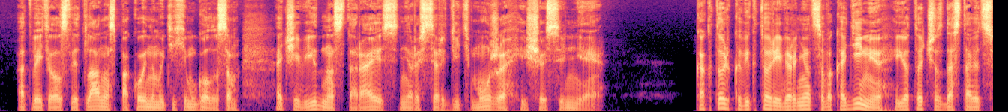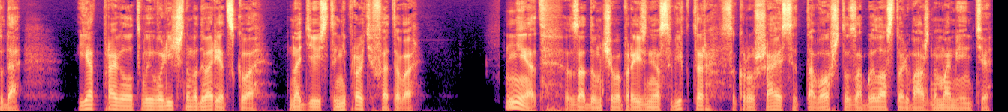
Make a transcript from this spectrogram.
— ответила Светлана спокойным и тихим голосом, очевидно, стараясь не рассердить мужа еще сильнее. «Как только Виктория вернется в академию, ее тотчас доставят сюда. Я отправила твоего личного дворецкого. Надеюсь, ты не против этого?» «Нет», — задумчиво произнес Виктор, сокрушаясь от того, что забыл о столь важном моменте.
